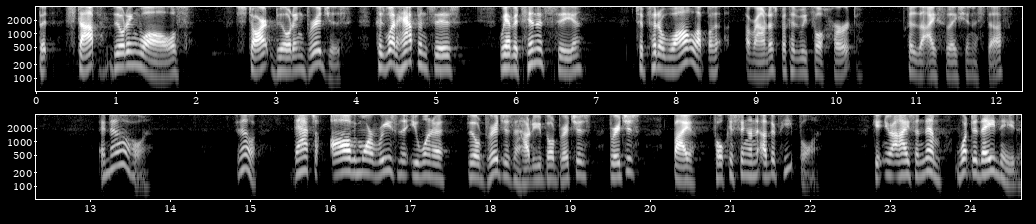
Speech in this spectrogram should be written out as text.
But stop building walls, start building bridges. Because what happens is we have a tendency to put a wall up uh, around us because we feel hurt because of the isolation and stuff. And no, no, that's all the more reason that you want to build bridges. And how do you build bridges? Bridges by focusing on other people, getting your eyes on them. What do they need?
